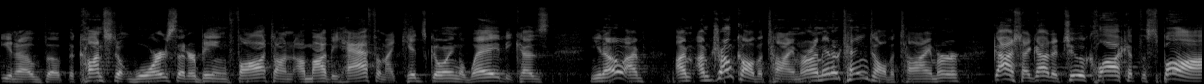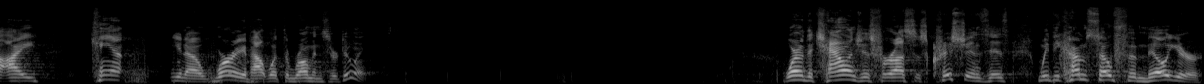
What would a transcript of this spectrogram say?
you know, the, the constant wars that are being fought on, on my behalf and my kids going away because, you know, I'm, I'm, I'm drunk all the time or I'm entertained all the time or, gosh, I got a 2 o'clock at the spa. I can't, you know, worry about what the Romans are doing. One of the challenges for us as Christians is we become so familiar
